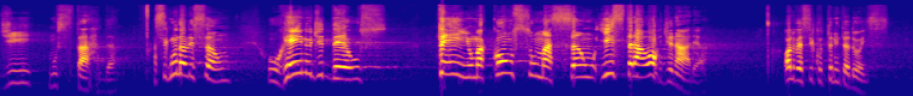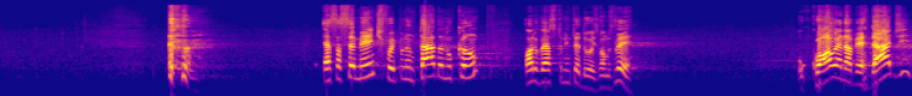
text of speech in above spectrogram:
de mostarda. A segunda lição, o reino de Deus tem uma consumação extraordinária. Olha o versículo 32. Essa semente foi plantada no campo. Olha o verso 32, vamos ler. O qual é, na verdade,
